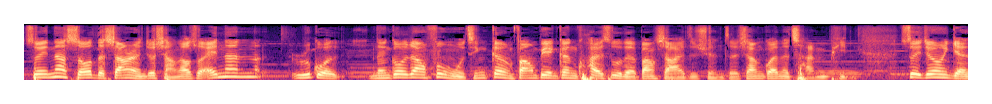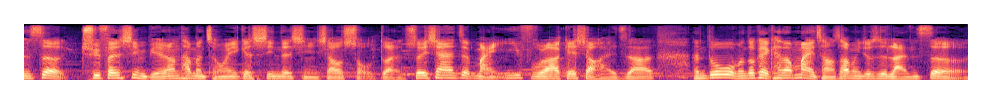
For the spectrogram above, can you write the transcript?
所以那时候的商人就想到说，哎，那那如果能够让父母亲更方便、更快速的帮小孩子选择相关的产品。所以就用颜色区分性别，让他们成为一个新的行销手段。所以现在这买衣服啦，给小孩子啊，很多我们都可以看到卖场上面就是蓝色，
